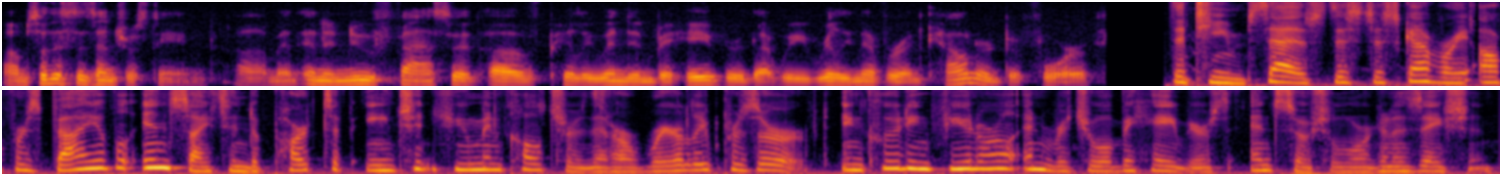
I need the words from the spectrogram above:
Um, so this is interesting um, and, and a new facet of Paleo-Indian behavior that we really never encountered before. The team says this discovery offers valuable insights into parts of ancient human culture that are rarely preserved, including funeral and ritual behaviors and social organization.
